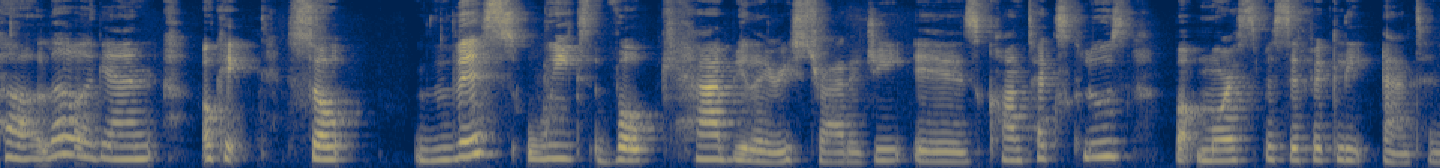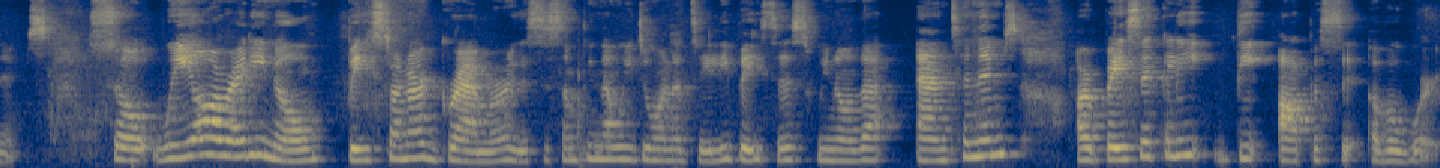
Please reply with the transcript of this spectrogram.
Hello again. Okay, so this week's vocabulary strategy is context clues, but more specifically antonyms. So we already know, based on our grammar, this is something that we do on a daily basis, we know that antonyms are basically the opposite of a word.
